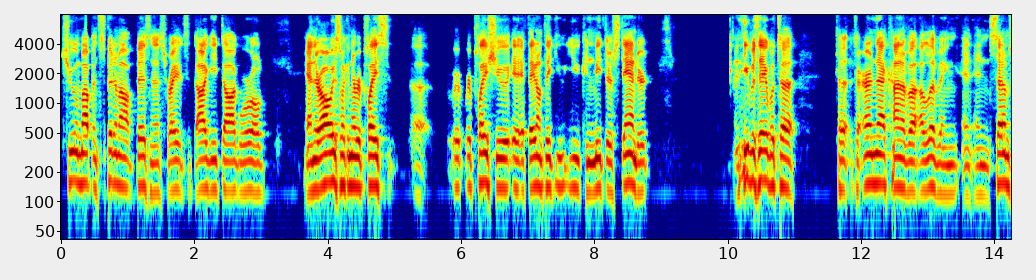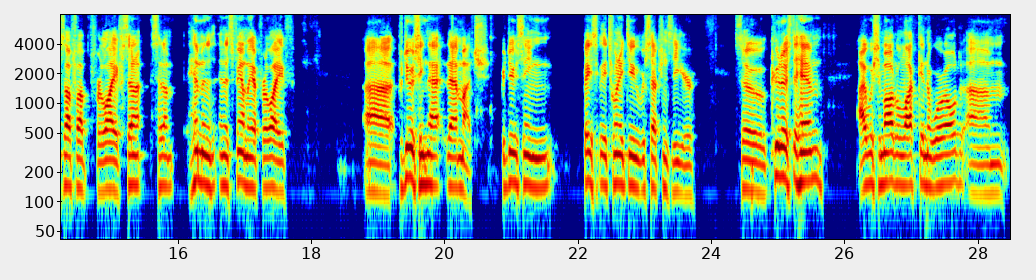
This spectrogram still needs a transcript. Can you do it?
chew them up and spit them out business, right? It's a dog eat dog world, and they're always looking to replace uh, re- replace you if they don't think you you can meet their standard. And he was able to to, to earn that kind of a, a living and, and set himself up for life, set, set him, him and, and his family up for life, uh, producing that that much, producing basically 22 receptions a year. So kudos to him. I wish him all the luck in the world. Um,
